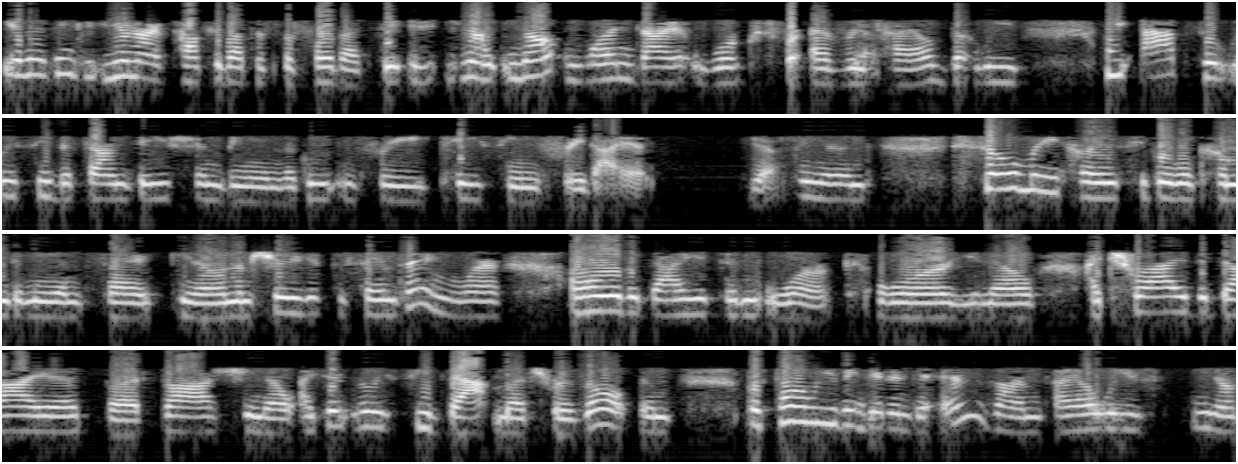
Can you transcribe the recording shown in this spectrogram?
and I think you and I have talked about this before, Betsy. You know, not one diet works for every yeah. child, but we we absolutely see the foundation being the gluten-free, casein-free diet. Yes. And so many times people will come to me and say, you know, and I'm sure you get the same thing where, oh, the diet didn't work, or, you know, I tried the diet, but gosh, you know, I didn't really see that much result. And before we even get into enzymes, I always, you know,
